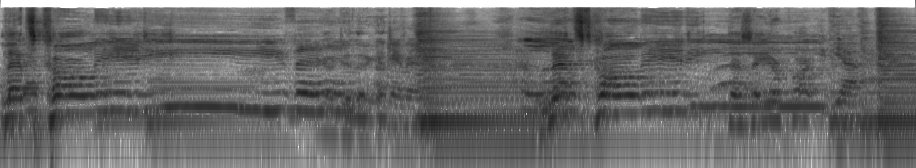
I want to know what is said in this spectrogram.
Let's call it even. do that again. Okay, ready? Let's call it even. Did I your part? Yeah.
